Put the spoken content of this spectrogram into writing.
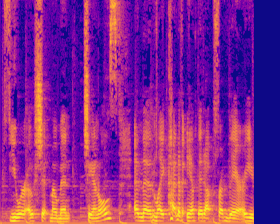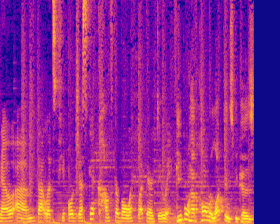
fewer oh shit moment channels, and then like kind of amp it up from there, you know, um, that lets people just get comfortable with what they're doing. People have call reluctance because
